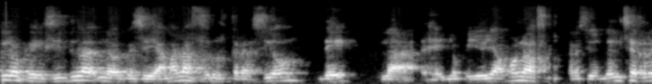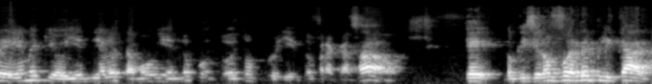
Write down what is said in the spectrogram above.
lo que, existe, lo que se llama la frustración de la, eh, lo que yo llamo la frustración del CRM, que hoy en día lo estamos viendo con todos estos proyectos fracasados. Que lo que hicieron fue replicar,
